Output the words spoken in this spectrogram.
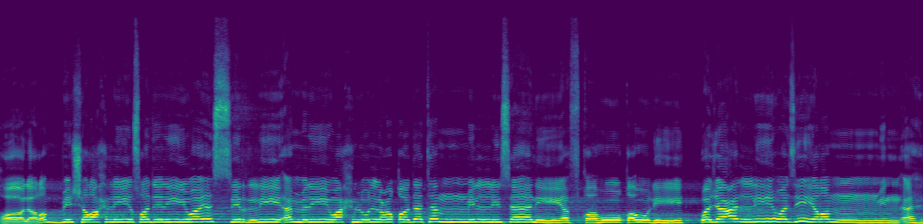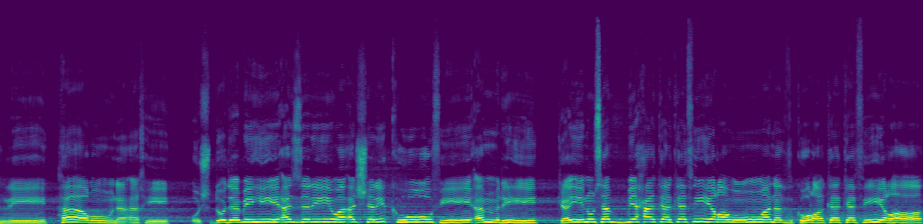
قال رب اشرح لي صدري ويسر لي أمري واحلل عقدة من لساني يفقه قولي واجعل لي وزيرا من أهلي. هارون أخي أشدد به أزري وأشركه في أمري. كي نسبحك كثيرا ونذكرك كثيرا.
